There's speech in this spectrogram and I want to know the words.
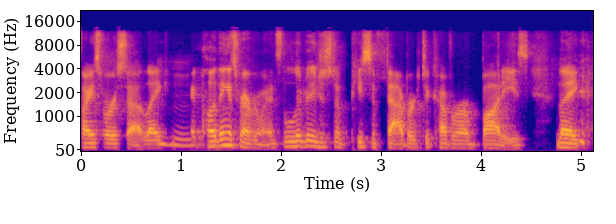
vice versa. Like mm-hmm. clothing is for everyone. It's literally just a piece of fabric to cover our bodies. Like,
